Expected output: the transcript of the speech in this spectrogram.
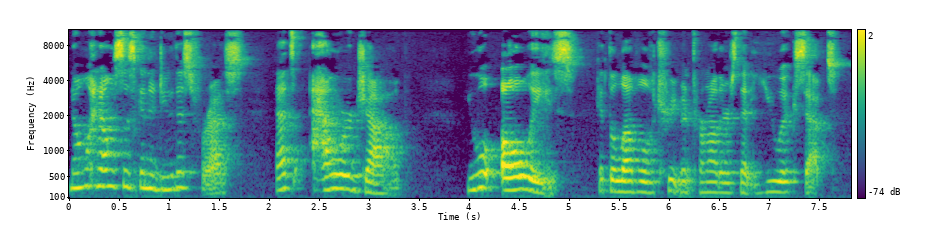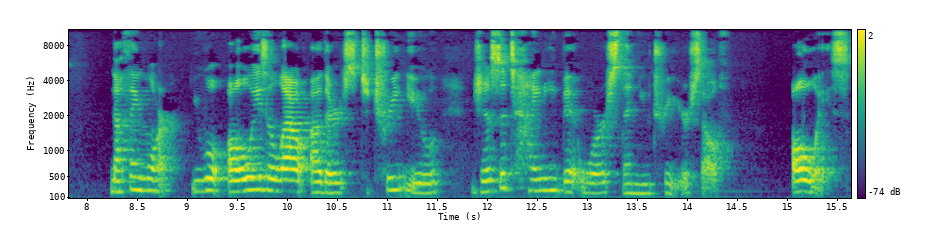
no one else is going to do this for us. That's our job. You will always get the level of treatment from others that you accept. Nothing more. You will always allow others to treat you just a tiny bit worse than you treat yourself. Always.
